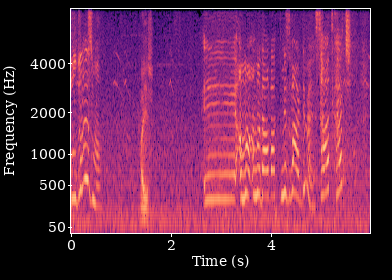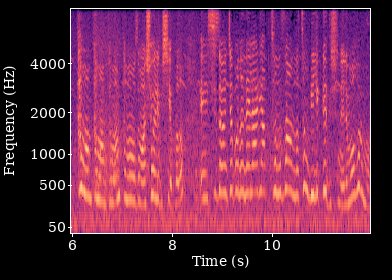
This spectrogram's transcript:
Buldunuz mu? Hayır. Ee, ama ama daha vaktimiz var değil mi? Saat kaç? Tamam tamam tamam tamam o zaman şöyle bir şey yapalım. Ee, siz önce bana neler yaptığınızı anlatın birlikte düşünelim olur mu?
